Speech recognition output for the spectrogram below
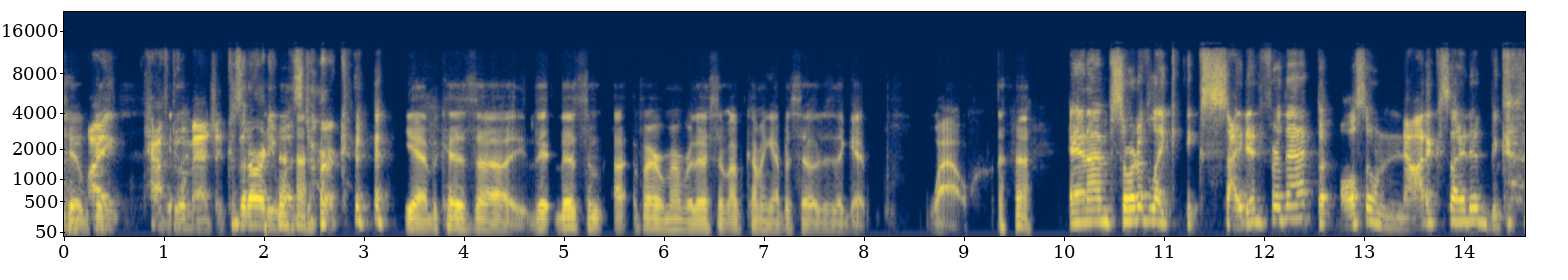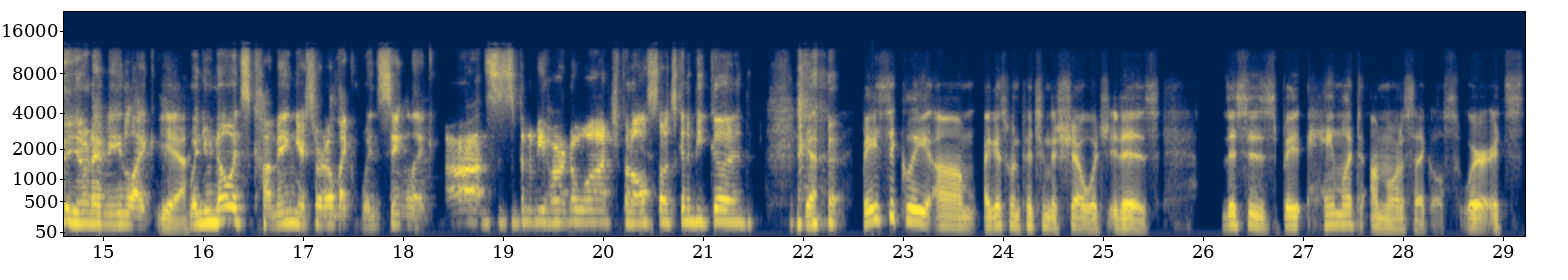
too. Mm, I have to imagine because it already was dark. Yeah, because uh, there, there's some. Uh, if I remember, there's some upcoming episodes that get wow. and I'm sort of like excited for that, but also not excited because you know what I mean? Like Yeah, when you know it's coming, you're sort of like wincing, like, ah, this is going to be hard to watch, but also it's going to be good. Yeah. basically, um, I guess when pitching the show, which it is, this is ba- Hamlet on motorcycles, where it's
